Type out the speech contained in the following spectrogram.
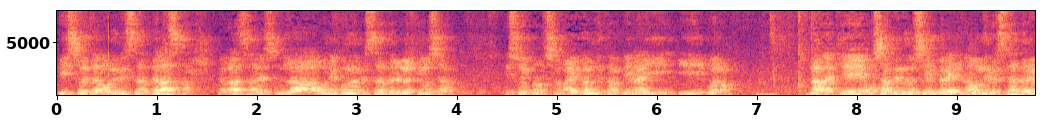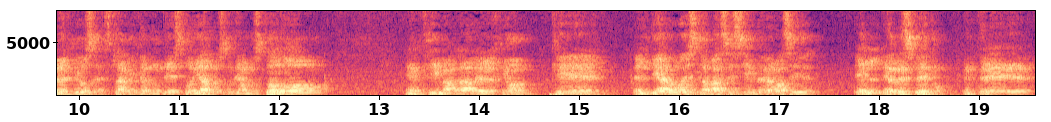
y soy de la Universidad del Azhar. El Azhar es la única universidad religiosa y soy profesor ayudante también allí. Y bueno, nada, que hemos aprendido siempre en la Universidad Religiosa Islámica, donde he estudiado, estudiamos todo encima la religión, que el diálogo es la base siempre, la base, el, el respeto entre,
